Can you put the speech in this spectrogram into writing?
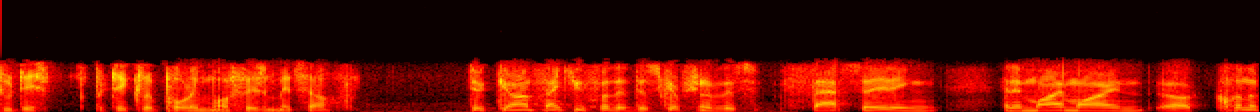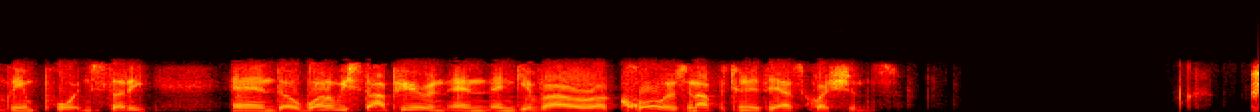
to this particular polymorphism itself. John, thank you for the description of this fascinating and, in my mind, uh, clinically important study. And uh, why don't we stop here and, and, and give our uh, callers an opportunity to ask questions?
